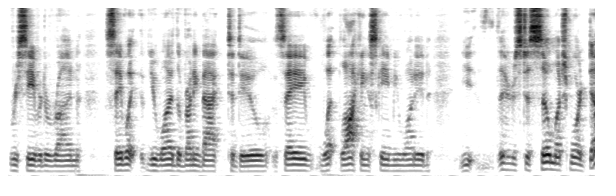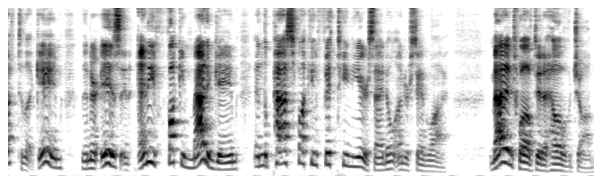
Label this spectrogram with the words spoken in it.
receiver to run, say what you wanted the running back to do, say what blocking scheme you wanted. You, there's just so much more depth to that game than there is in any fucking Madden game in the past fucking 15 years, and I don't understand why. Madden 12 did a hell of a job.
